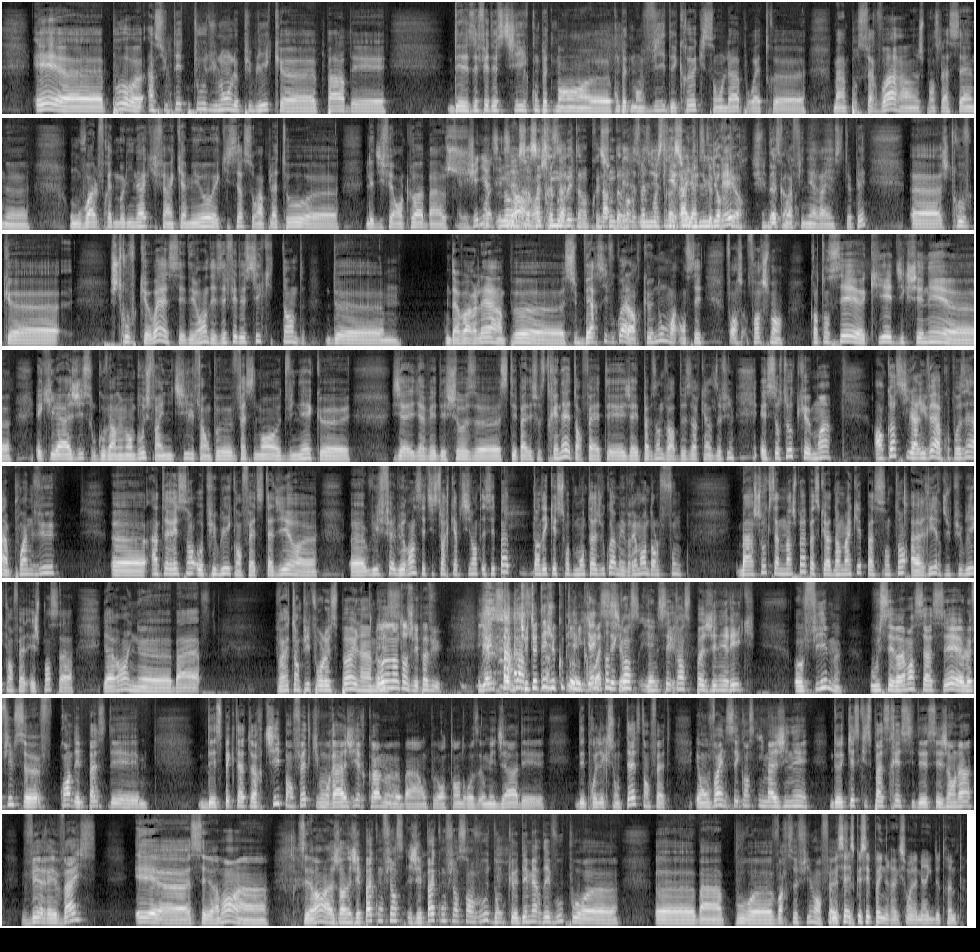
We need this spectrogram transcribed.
et euh, pour euh, insulter tout du long le public euh, par des des effets de style complètement euh, complètement vides et creux qui sont là pour être euh, ben, pour se faire voir hein. je pense la scène euh, on voit Alfred Molina qui fait un caméo et qui sert sur un plateau euh, les différentes lois ben je- Elle est géniale, Ouais, cette Non, scène. ça, c'est très ça- mauvais, t'as l'impression d'avoir une laisse-moi illustration Ryan, du New. Yorker. Je suis Laisse-moi d'accord. finir Ryan s'il te plaît Euh, je trouve que je trouve que ouais c'est des, vraiment des effets de style qui tentent de d'avoir l'air un peu euh, subversif ou quoi alors que non on sait fran- franchement quand on sait euh, qui est Dick Cheney euh, et qu'il a agi sous le gouvernement Bush enfin inutile on peut facilement euh, deviner que il y avait des choses euh, c'était pas des choses très nettes en fait et j'avais pas besoin de voir 2h15 de film. Et surtout que moi encore s'il arrivait à proposer un point de vue euh, intéressant au public en fait c'est-à-dire euh, euh, lui, fait, lui rendre cette histoire captivante et c'est pas dans des questions de montage ou quoi mais vraiment dans le fond bah, je trouve que ça ne marche pas parce que Adam McKay passe son temps à rire du public en fait et je pense qu'il y a vraiment une euh, bah ouais tant pis pour le spoil hein, mais Oh non, non, attends, je l'ai pas vu. il y a une séquence. Tu te tais, je coupe ton Il micro, Il y a une attention. séquence, il y a une séquence post-générique au film où c'est vraiment ça. C'est euh, le film se prend des passes des des spectateurs cheap en fait qui vont réagir comme euh, ben, on peut entendre aux, aux médias des des projections test en fait. Et on voit une séquence imaginée de qu'est-ce qui se passerait si des, ces gens-là verraient Vice. Et euh, c'est vraiment un c'est vraiment un- j'ai pas confiance j'ai pas confiance en vous donc euh, démerdez-vous pour euh, ben pour voir ce film en fait. Mais est-ce que c'est pas une réaction à l'Amérique de Trump?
